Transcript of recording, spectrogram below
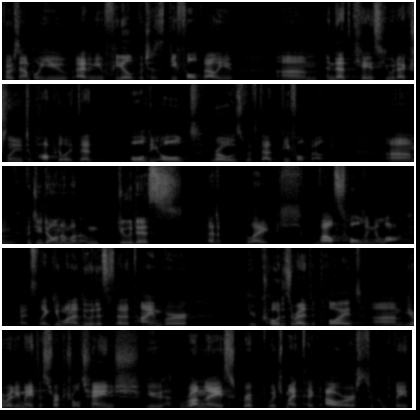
for example, you add a new field, which has a default value, um, in that case, you would actually need to populate that, all the old rows with that default value. Um, but you don't want to do this at a, like whilst holding a lock, right? So like you want to do this at a time where your code is already deployed, um, you already made the structural change, you run a script which might take hours to complete,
